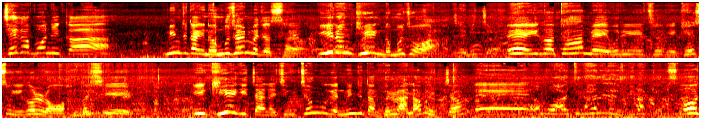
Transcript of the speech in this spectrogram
제가 보니까 민주당이 너무 젊어졌어요. 이런 기획 너무 좋아. 재밌죠? 예, 이거 다음에 우리 저기 계속 이걸로 한 번씩 이 기획 있잖아요. 지금 전국에는 민주당 별로 안 하고 있죠. 네, 어, 뭐 하여튼 하늘은 우리밖에 없어요. 어,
